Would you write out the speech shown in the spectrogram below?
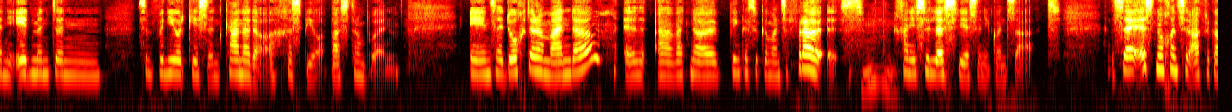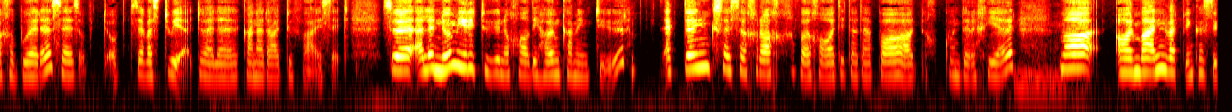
in die Edmonton Simfonieorkes in Kanada gespeel, bas tromboon. En sy dogter Amanda, uh, uh, wat nou Pinka Sukerman se vrou is, hmm. gaan die solis wees in die konsert. Sy is nog in Suid-Afrika gebore. Sy is op op sy was 2 toe hulle Kanada toe verhuis het. So hulle noem hierdie toer nogal die homecoming tour ek dink sy sou graag wou gehad het dat haar pa kon dirigeer. Hmm. Maar haar man wat Winkel se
